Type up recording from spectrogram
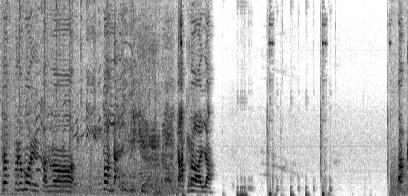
Troppi rumori mi fanno sfondare il vicino! Sta troia! Ok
